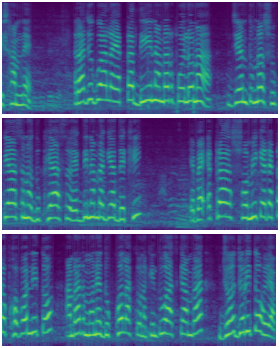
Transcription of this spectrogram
এই সামনে। রাজু গোয়ালা একটা দিন আমরা কইলো না যে তোমরা সুখে আসো না দুঃখে আসো একদিন আমরা গিয়া দেখি। এবার একটা শ্রমিকের একটা খবর নিত, আমরা মনে দুঃখ লাগতো না, কিন্তু আজকে আমরা জর্জরিত হইয়া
